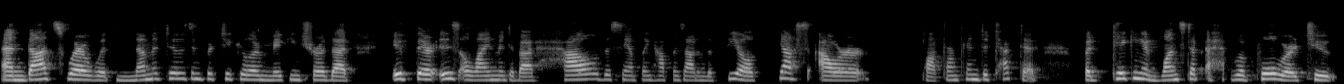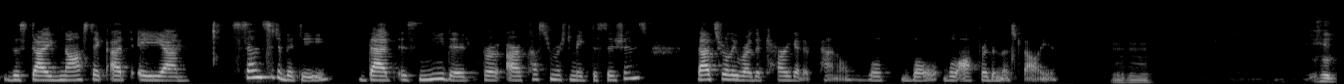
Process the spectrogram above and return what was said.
And that's where with nematodes in particular, making sure that if there is alignment about how the sampling happens out in the field, yes, our platform can detect it. But taking it one step forward to this diagnostic at a um, sensitivity that is needed for our customers to make decisions, that's really where the targeted panel will will will offer the most value. Mm-hmm. So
